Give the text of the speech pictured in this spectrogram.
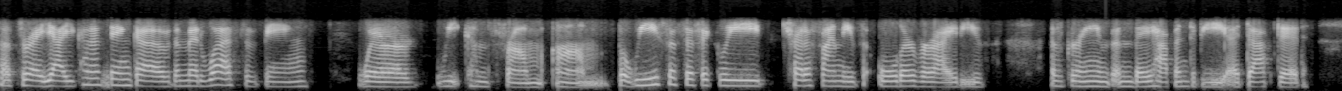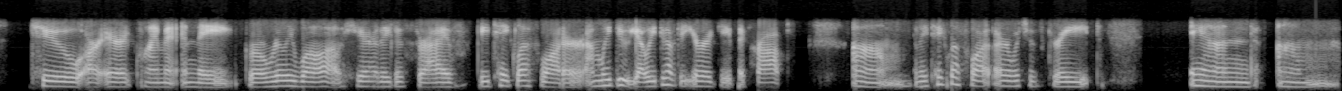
That's right. Yeah, you kind of think of the Midwest as being where wheat comes from, um, but we specifically try to find these older varieties of grains, and they happen to be adapted to our arid climate, and they grow really well out here. They just thrive. They take less water. And um, we do, yeah, we do have to irrigate the crops, um, but they take less water, which is great. And um,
